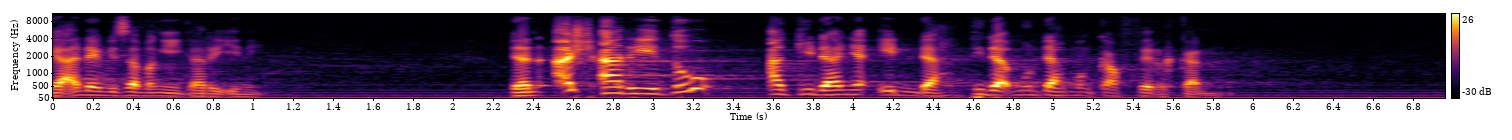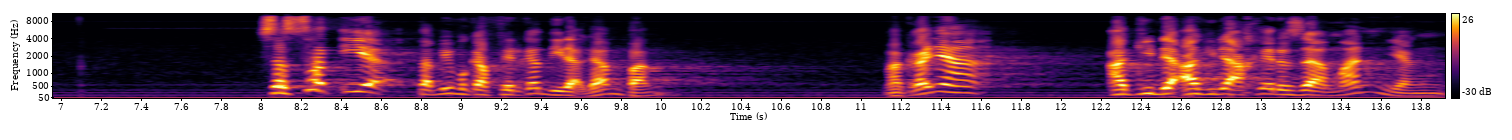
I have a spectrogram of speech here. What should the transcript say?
Nggak ada yang bisa mengingkari ini. Dan asyari itu akidahnya indah, tidak mudah mengkafirkan. Sesat iya, tapi mengkafirkan tidak gampang. Makanya akidah-akidah akhir zaman yang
